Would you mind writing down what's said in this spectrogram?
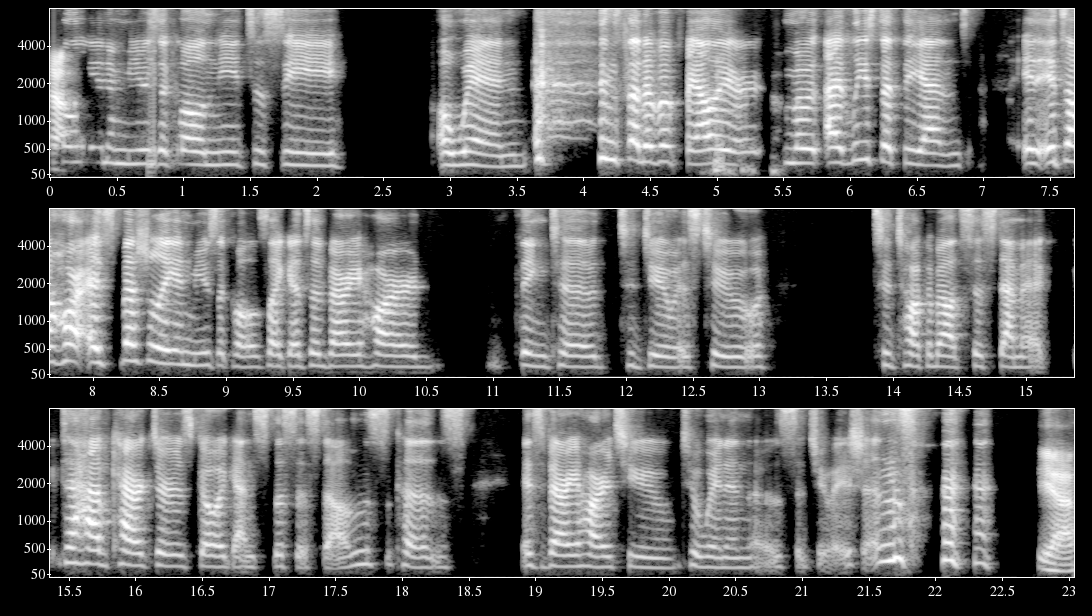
definitely in a musical need to see a win instead of a failure mo- at least at the end. It, it's a hard especially in musicals like it's a very hard thing to to do is to to talk about systemic to have characters go against the systems because it's very hard to to win in those situations yeah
